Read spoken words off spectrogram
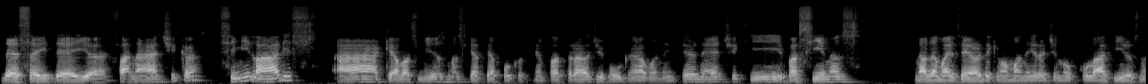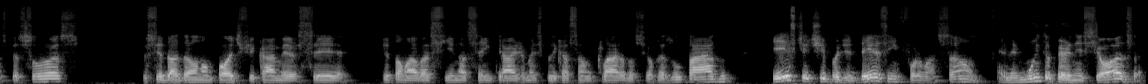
dessa ideia fanática, similares àquelas mesmas que até pouco tempo atrás divulgavam na internet que vacinas nada mais era do que uma maneira de inocular vírus nas pessoas, o cidadão não pode ficar à mercê de tomar vacina sem que haja uma explicação clara do seu resultado. Este tipo de desinformação é muito perniciosa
